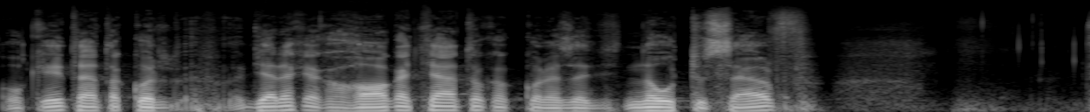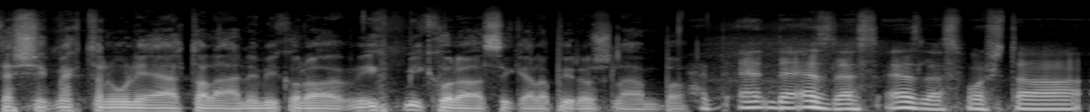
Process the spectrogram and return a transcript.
Oké, okay, tehát akkor gyerekek, ha hallgatjátok, akkor ez egy note to self. Tessék megtanulni eltalálni, mikor, a, mi- mikor alszik el a piros lámpa. Hát, e- de ez lesz, ez lesz most a,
